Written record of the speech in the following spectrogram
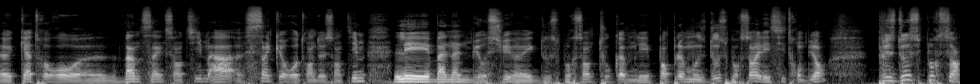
4,25€ centimes à 5,32€ centimes. Les bananes bio suivent avec 12%, tout comme les pamplemousses 12% et les citrons bio plus 12%.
